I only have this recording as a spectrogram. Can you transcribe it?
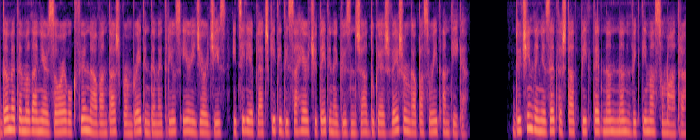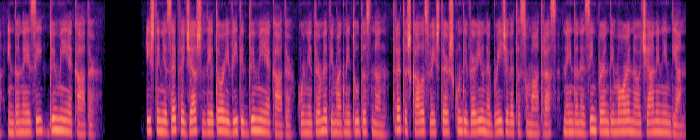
Dëmet e mëdha njerëzore u kthyen në avantazh për mbretin Demetrius I i Gjeorgjisë, i cili e plaçkiti disa herë qytetin e Gyzndxha duke e zhveshur nga pasuritë antike. Dyqind e njëzet e shtatë pikë tetëdhjetë e nëntë nëntë viktima Sumatra, Indonezi, dy mijë e katër. Ishte njëzet e gjashtë dhjetori i vitit dy mijë e katër, kur një tërmet i magnitudës nëntë, tre të shkallës Richter shkundi veriun e brigjeve të Sumatras, në Indonezinë Perëndimore në Oqeanin Indian.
